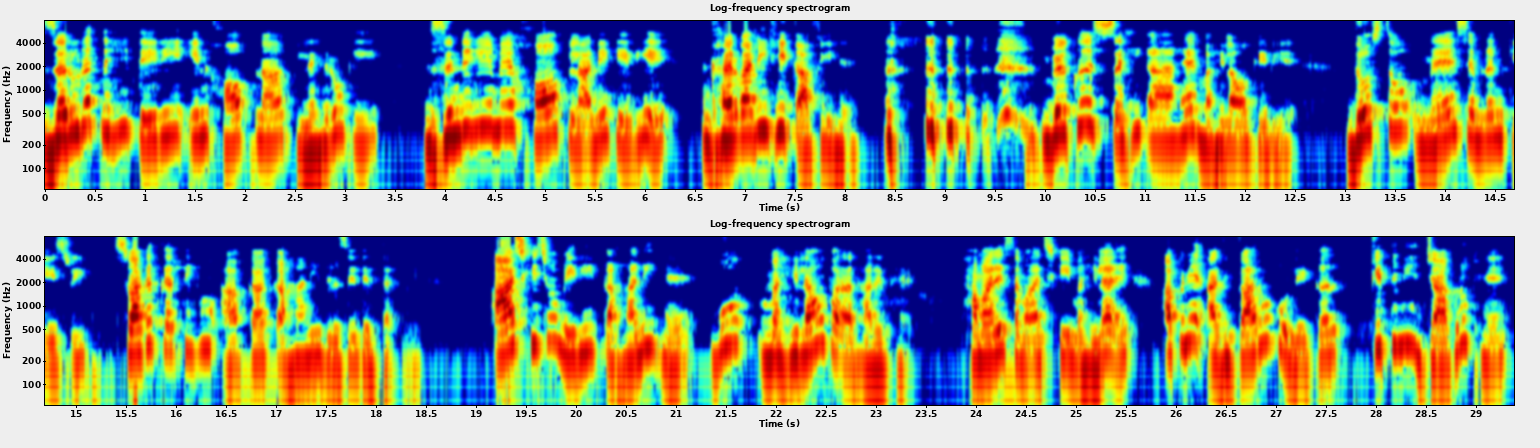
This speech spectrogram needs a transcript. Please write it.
ज़रूरत नहीं तेरी इन खौफनाक लहरों की। ज़िंदगी में खौफ लाने के लिए घरवाली ही काफ़ी है। बिल्कुल सही कहा है महिलाओं के लिए। दोस्तों, मैं सिमरन केसरी, स्वागत करती हूँ आपका कहानी दिल से दिल तक में। आज की जो मेरी कहानी है, वो महिलाओं पर आधारित है। हमारे समाज की महिलाएँ अपने अधिकारों को लेकर कितनी जागरूक हैं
